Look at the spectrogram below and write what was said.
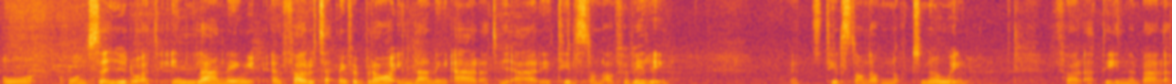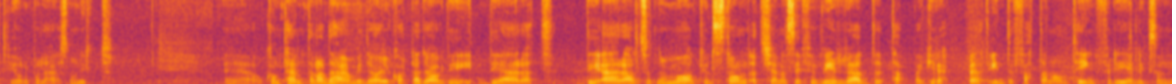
Och hon säger ju då att inlärning, en förutsättning för bra inlärning är att vi är i ett tillstånd av förvirring. Ett tillstånd av not knowing. För att det innebär att vi håller på att lära oss något nytt. Eh, och kontentan av det här, om vi drar i korta drag, det, det är att det är alltså ett normaltillstånd att känna sig förvirrad, tappa greppet, inte fatta någonting. För det är liksom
